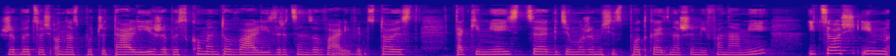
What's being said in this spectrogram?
żeby coś o nas poczytali, żeby skomentowali, zrecenzowali. Więc to jest takie miejsce, gdzie możemy się spotkać z naszymi fanami i coś im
